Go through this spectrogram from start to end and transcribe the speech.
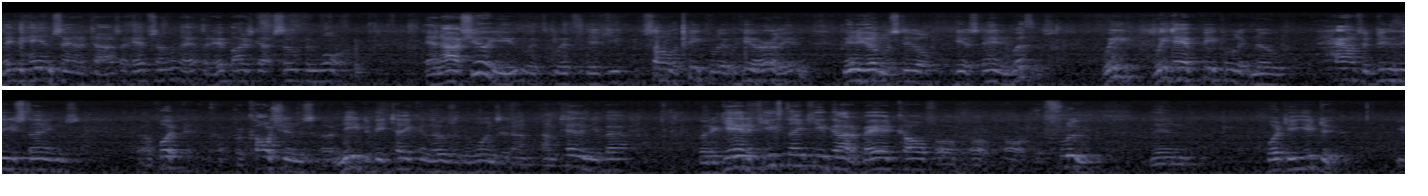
maybe hand sanitizer, have some of that, but everybody's got soap and water. And I assure you, with, with, as you saw the people that were here earlier, many of them are still here standing with us, we, we have people that know how to do these things, uh, what precautions uh, need to be taken, those are the ones that I'm, I'm telling you about. But again, if you think you've got a bad cough or, or, or the flu, then what do you do? You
